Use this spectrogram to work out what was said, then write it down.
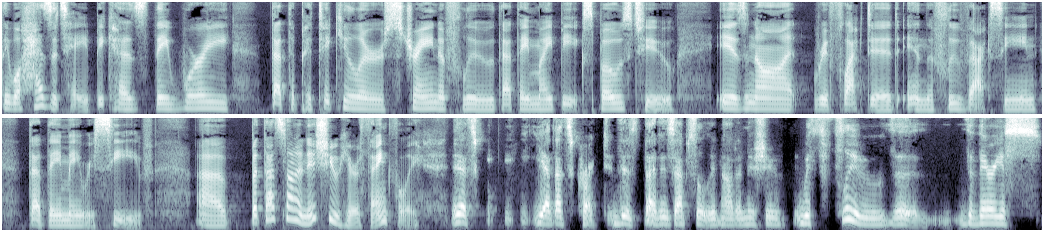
they will hesitate because they worry that the particular strain of flu that they might be exposed to is not reflected in the flu vaccine that they may receive. Uh, but that's not an issue here, thankfully. That's yeah, that's correct. This, that is absolutely not an issue with flu. The the various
